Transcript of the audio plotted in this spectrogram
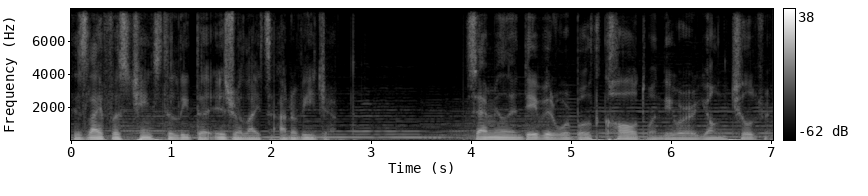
his life was changed to lead the Israelites out of Egypt. Samuel and David were both called when they were young children.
